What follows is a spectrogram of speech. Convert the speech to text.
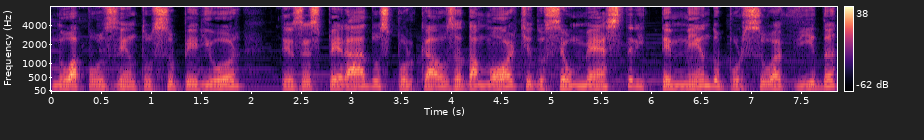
no aposento superior, desesperados por causa da morte do seu mestre, temendo por sua vida,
